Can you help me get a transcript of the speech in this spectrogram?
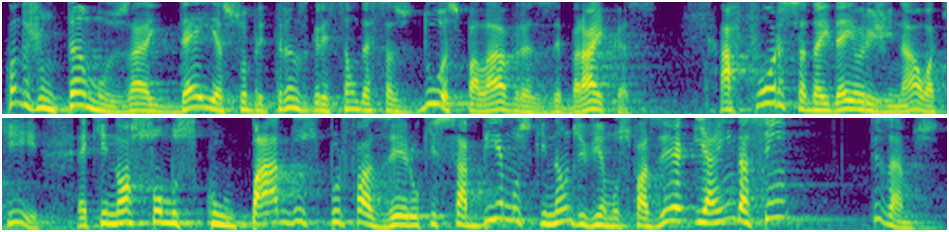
Quando juntamos a ideia sobre transgressão dessas duas palavras hebraicas, a força da ideia original aqui é que nós somos culpados por fazer o que sabíamos que não devíamos fazer e ainda assim fizemos.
